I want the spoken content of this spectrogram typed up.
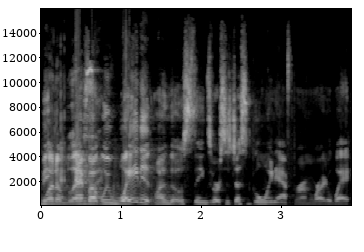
what a blessing. And, but we waited on those things versus just going after them right away,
